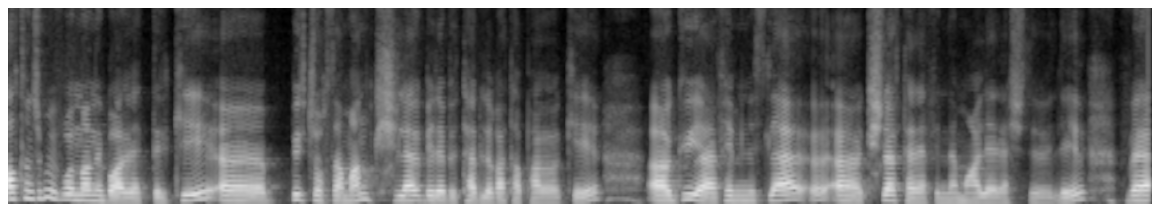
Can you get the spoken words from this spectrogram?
6-cı mif ondan ibarətdir ki, bir çox zaman kişilər belə bir təbliğat aparır ki, güya feministlər kişilər tərəfindən maliyyələşdirilir və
